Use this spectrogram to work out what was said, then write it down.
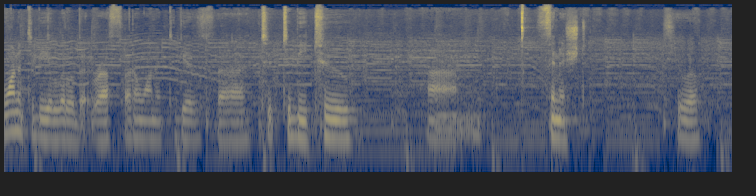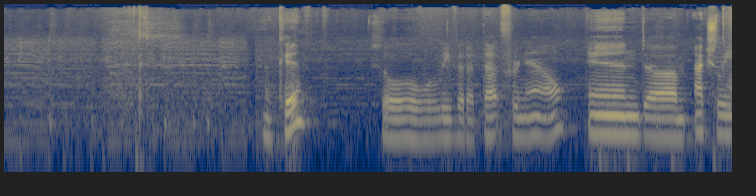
Want it to be a little bit rough. I don't want it to give, uh, to, to be too um, finished, if you will. Okay, so we'll leave it at that for now. And um, actually,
